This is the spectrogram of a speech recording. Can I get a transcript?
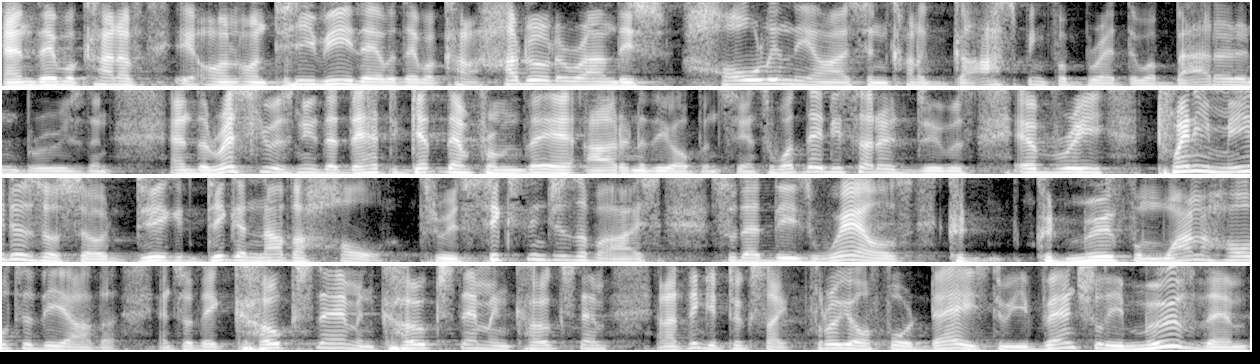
and they were kind of on, on TV, they were, they were kind of huddled around this hole in the ice and kind of gasping for breath. They were battered and bruised. And, and the rescuers knew that they had to get them from there out into the open sea. And so, what they decided to do was every 20 meters or so, dig, dig another hole through six inches of ice so that these whales could, could move from one hole to the other. And so, they coaxed them and coaxed them and coaxed them. And I think it took like three or four days to eventually move them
